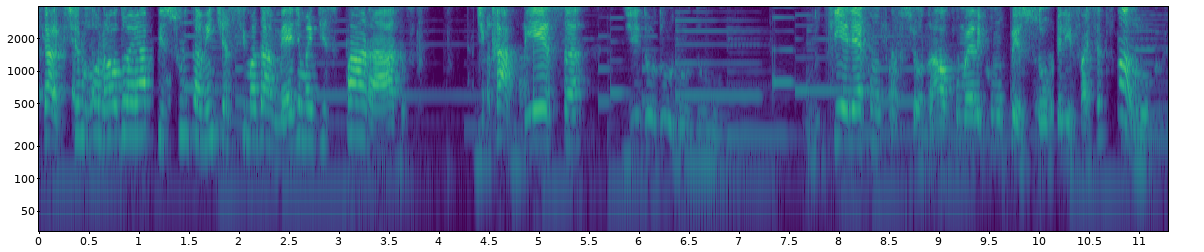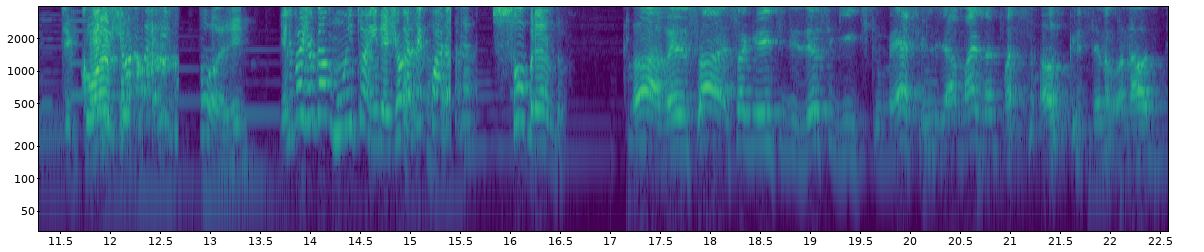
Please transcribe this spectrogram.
Cara, Cristiano Ronaldo é absurdamente acima da média, mas disparado. De cabeça, de, do, do, do, do, que ele é como profissional, como ele é como pessoa, o que ele faz. Você tá maluco. De corpo. Ele, joga, pô, ele, ele vai jogar muito ainda. Ele joga até 40 sobrando. Ó, oh, mas só, só queria te dizer o seguinte, que o Messi ele jamais vai passar o Cristiano Ronaldo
